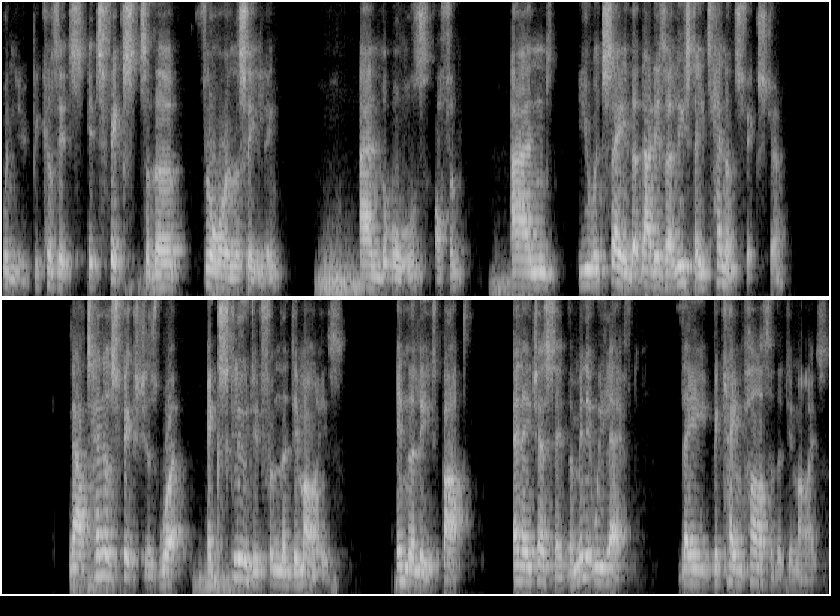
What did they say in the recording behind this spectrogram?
wouldn't you? Because it's it's fixed to the floor and the ceiling, and the walls often, and you would say that that is at least a tenant's fixture. Now, tenants' fixtures were excluded from the demise in the lease, but NHS said the minute we left, they became part of the demise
